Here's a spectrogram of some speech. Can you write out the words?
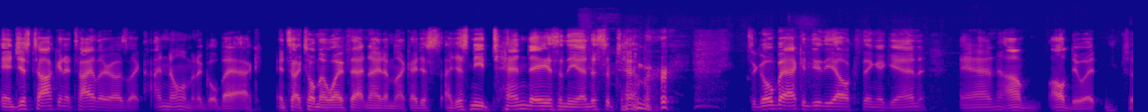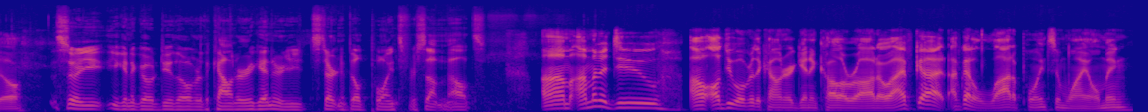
And just talking to Tyler, I was like, I know I'm going to go back. And so I told my wife that night, I'm like, I just, I just need 10 days in the end of September to go back and do the elk thing again. And um, I'll do it. So, so you, you going to go do the over the counter again, or are you starting to build points for something else? Um, I'm gonna do. I'll, I'll do over the counter again in Colorado. I've got I've got a lot of points in Wyoming.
